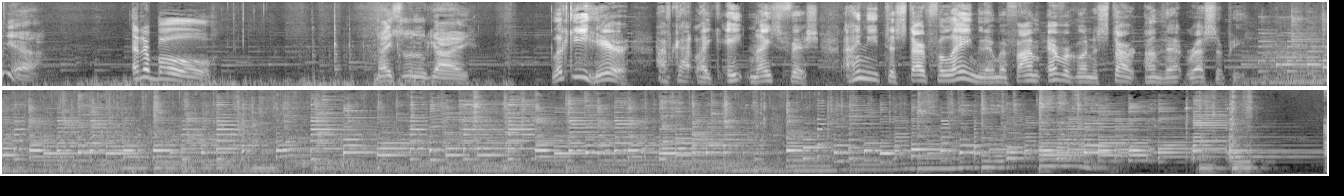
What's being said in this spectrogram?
Yeah. Edible. Nice little guy. Looky here. I've got like eight nice fish. I need to start filleting them if I'm ever going to start on that recipe.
